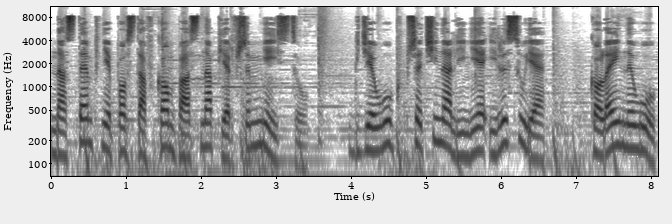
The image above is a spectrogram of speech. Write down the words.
Następnie postaw kompas na pierwszym miejscu, gdzie łuk przecina linię i rysuje kolejny łuk.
